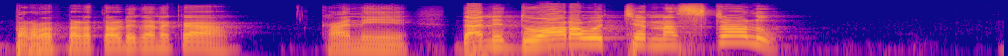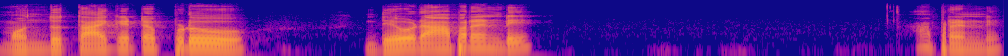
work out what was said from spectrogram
భ్రమపెడతాడు గనక. కానీ దాని ద్వారా వచ్చే నష్టాలు మందు తాగేటప్పుడు దేవుడు ఆపరండి. ఆపరండి.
